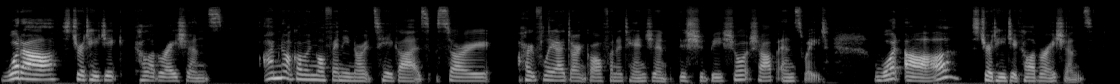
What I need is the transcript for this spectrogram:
What are strategic collaborations? I'm not going off any notes here, guys. So, hopefully, I don't go off on a tangent. This should be short, sharp, and sweet. What are strategic collaborations?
